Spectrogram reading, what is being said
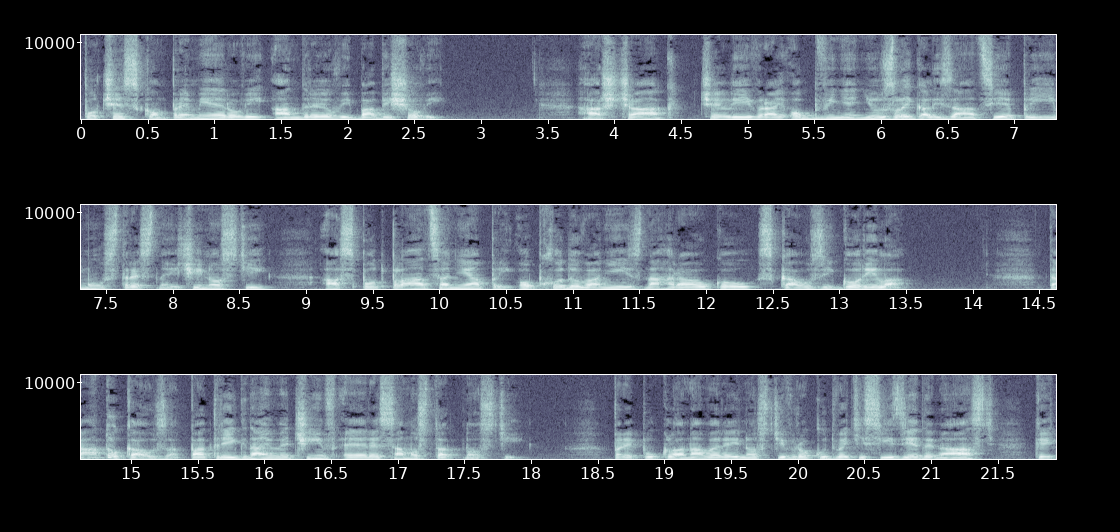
po českom premiérovi Andrejovi Babišovi. Haščák čelí vraj obvineniu z legalizácie príjmu z trestnej činnosti a z podplácania pri obchodovaní s nahrávkou z kauzy Gorila. Táto kauza patrí k najväčším v ére samostatnosti – prepukla na verejnosti v roku 2011, keď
